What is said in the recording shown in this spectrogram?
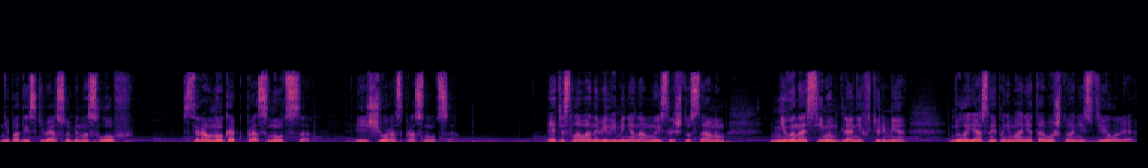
не подыскивая особенно слов, «Все равно, как проснуться, и еще раз проснуться. Эти слова навели меня на мысль, что самым невыносимым для них в тюрьме было ясное понимание того, что они сделали.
